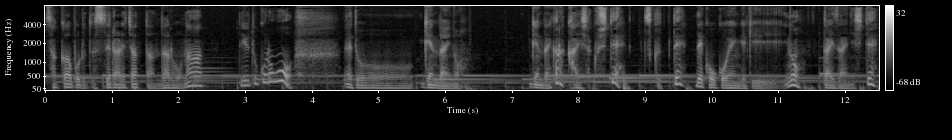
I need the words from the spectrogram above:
サッカーボールって捨てられちゃったんだろうなっていうところを、えっと、現代の現代から解釈して作ってで高校演劇の題材にして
